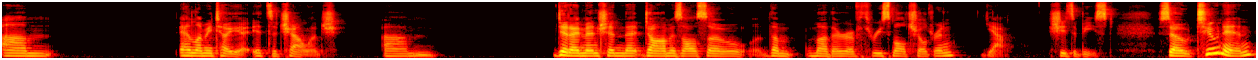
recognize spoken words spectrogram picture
Um, and let me tell you, it's a challenge. Um, did I mention that Dom is also the mother of three small children? Yeah, she's a beast. So tune in.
